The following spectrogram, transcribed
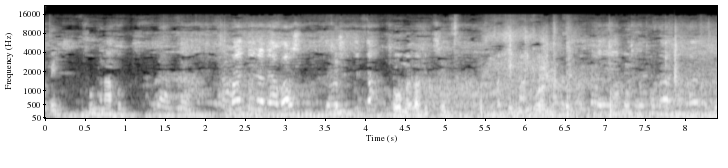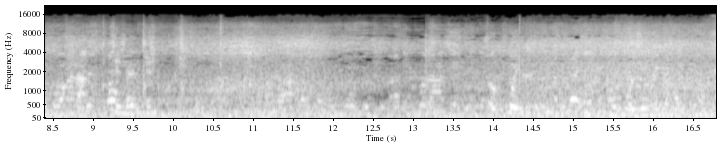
Okay. Kung nato. Oh, may pabitsin. Pati makuha nga dito. Kuha na. Kitchen, kitchen. Oh, na ko. Oh. Jeez. Oh, ako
